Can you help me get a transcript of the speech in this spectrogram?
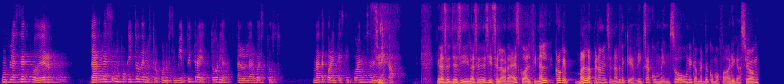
Un placer poder darles un poquito de nuestro conocimiento y trayectoria a lo largo de estos más de 45 años en el mercado. Gracias, Jessy. Gracias, Jessy. Se lo agradezco. Al final, creo que vale la pena mencionar de que Rixa comenzó únicamente como fabricación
